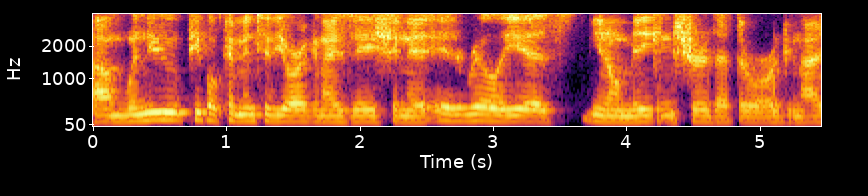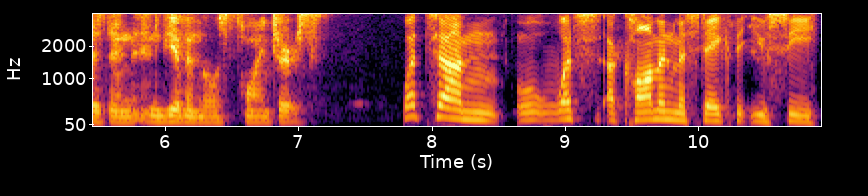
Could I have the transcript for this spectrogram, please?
um, when new people come into the organization, it, it, really is you know making sure that they're organized and, and given those pointers. What um what's a common mistake that you see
